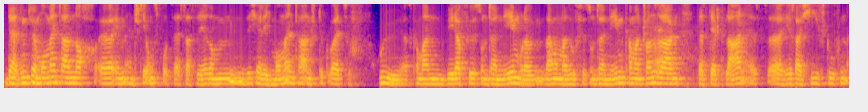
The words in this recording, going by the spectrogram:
Da sind wir momentan noch äh, im Entstehungsprozess. Das wäre mhm. sicherlich momentan ein Stück weit zu früh. Das kann man weder fürs Unternehmen oder sagen wir mal so fürs Unternehmen kann man schon sagen, dass der Plan ist, äh, Hierarchiestufen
